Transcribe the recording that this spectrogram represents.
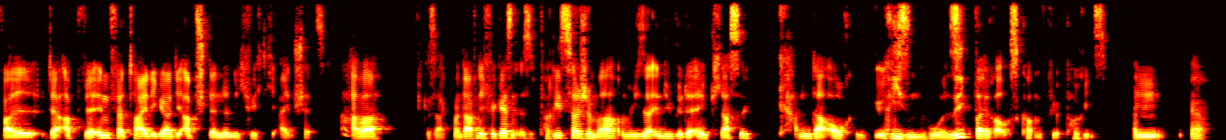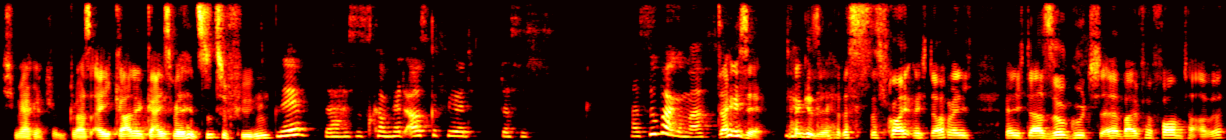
weil der Abwehr-Innenverteidiger die Abstände nicht richtig einschätzt. Aber wie gesagt, man darf nicht vergessen, es ist Paris Saint-Germain und mit dieser individuellen Klasse kann da auch ein riesenhoher Sieg bei rauskommen für Paris. Und ja, ich merke schon, du hast eigentlich gerade gar nichts mehr hinzuzufügen. Nee, da hast du es komplett ausgeführt. Das ist, hast super gemacht. Danke sehr, danke sehr. Das, das freut mich doch, wenn ich, wenn ich da so gut äh, bei performt habe.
